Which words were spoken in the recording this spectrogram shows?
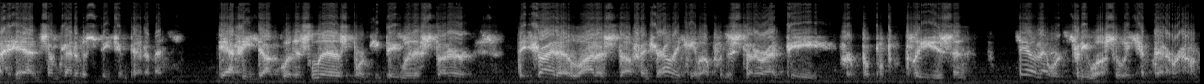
had some kind of a speech impediment. Daffy Duck with his lisp, Porky Pig with his stutter. They tried a lot of stuff, and Charlie came up with a stutter on P for please, and you know that worked pretty well, so we kept that around.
